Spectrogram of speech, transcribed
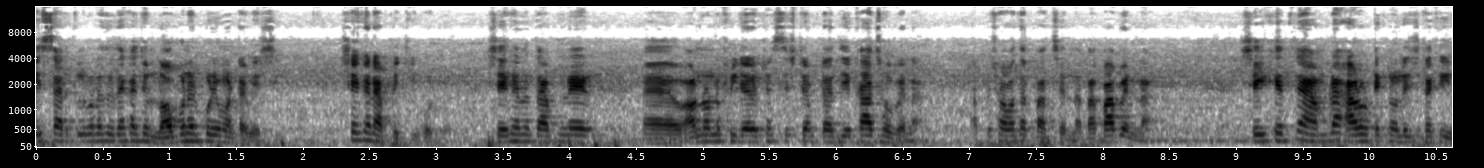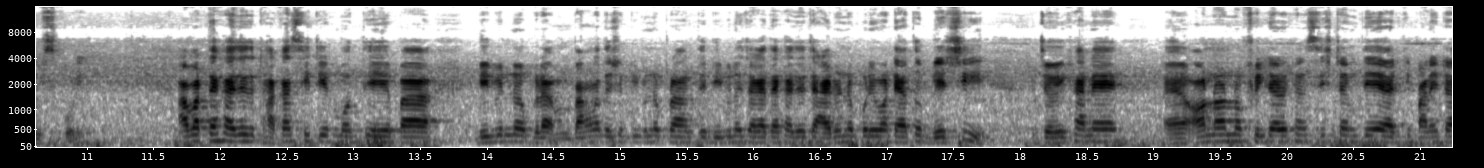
এই সার্কেলগুলোতে দেখা যায় লবণের পরিমাণটা বেশি। সেখানে আপনি কী করবেন? সেখানে তো আপনার অন্যান্য ফিল্টারেশন সিস্টেমটা দিয়ে কাজ হবে না। আপনি সমাধান পাচ্ছেন না বা পাবেন না। সেই ক্ষেত্রে আমরা আরও টেকনোলজিটাকে ইউজ করি। আবার দেখা যায় যে ঢাকা সিটির মধ্যে বা বিভিন্ন বাংলাদেশের বিভিন্ন প্রান্তে, বিভিন্ন জায়গায় দেখা যায় যে আয়রনের পরিমাণটা এত বেশি যে ওইখানে অন্যান্য ফিল্টারেশন সিস্টেম দিয়ে আর কি পানিটা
